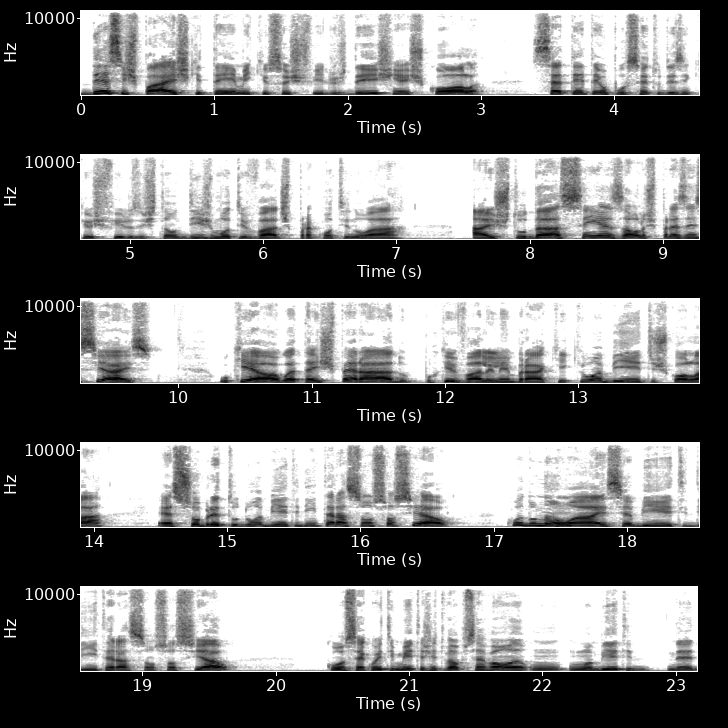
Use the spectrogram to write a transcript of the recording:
Desses pais que temem que os seus filhos deixem a escola, 71% dizem que os filhos estão desmotivados para continuar a estudar sem as aulas presenciais, o que é algo até esperado, porque vale lembrar aqui que o ambiente escolar é, sobretudo, um ambiente de interação social. Quando não há esse ambiente de interação social, Consequentemente, a gente vai observar um, um ambiente, né,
